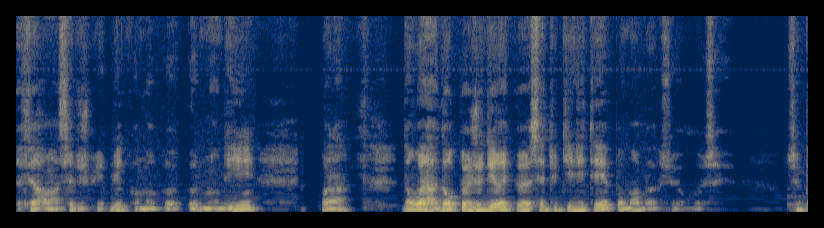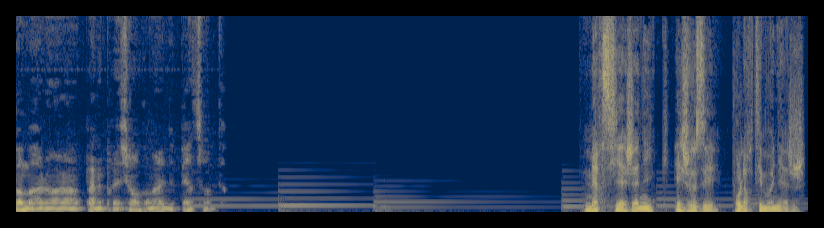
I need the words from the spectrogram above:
de faire avancer le public, comme, comme on dit. Voilà. Donc voilà, donc je dirais que cette utilité, pour moi, bah, c'est pas mal. On n'a pas l'impression qu'on a de perdre son temps. Merci à Yannick et José pour leur témoignage.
